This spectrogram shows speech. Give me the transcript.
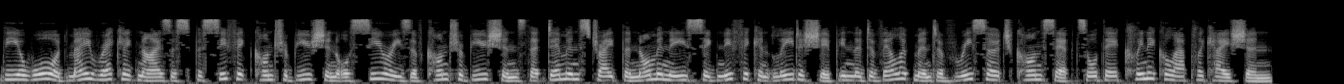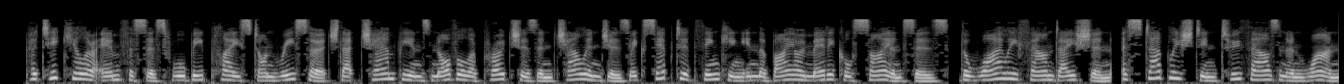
The award may recognize a specific contribution or series of contributions that demonstrate the nominee's significant leadership in the development of research concepts or their clinical application. Particular emphasis will be placed on research that champions novel approaches and challenges accepted thinking in the biomedical sciences. The Wiley Foundation, established in 2001,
